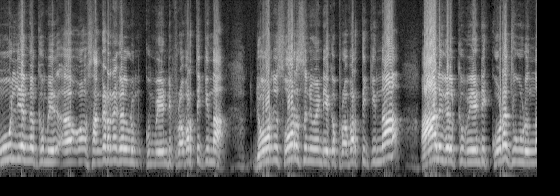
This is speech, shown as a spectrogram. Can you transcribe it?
മൂല്യങ്ങൾക്കും സംഘടനകൾക്കും വേണ്ടി പ്രവർത്തിക്കുന്ന ജോർജ് സോറസിന് വേണ്ടിയൊക്കെ പ്രവർത്തിക്കുന്ന ആളുകൾക്ക് വേണ്ടി കുട ചൂടുന്ന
